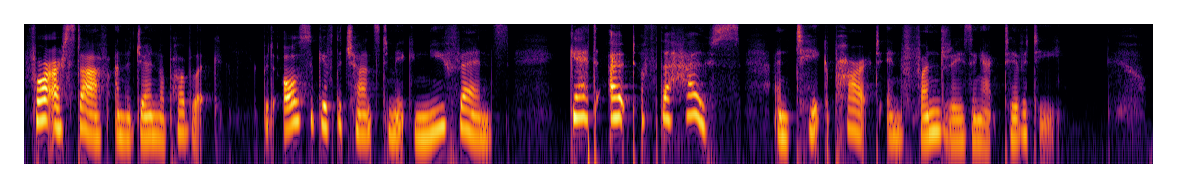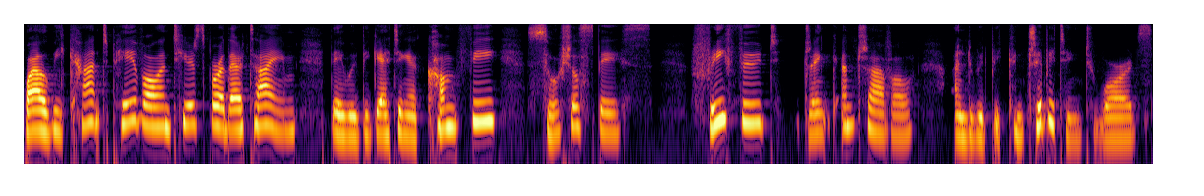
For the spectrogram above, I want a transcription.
for our staff and the general public, but also give the chance to make new friends, get out of the house, and take part in fundraising activity. While we can't pay volunteers for their time, they would be getting a comfy social space, free food, drink, and travel, and would be contributing towards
